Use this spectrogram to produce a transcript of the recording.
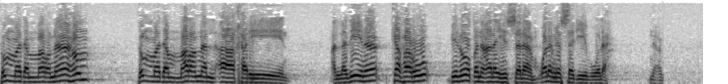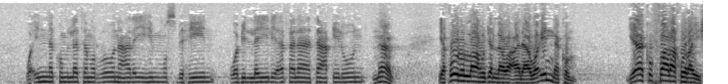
ثم دمرناهم ثم دمرنا الآخرين. الذين كفروا بلوط عليه السلام ولم يستجيبوا له. نعم. وإنكم لتمرون عليهم مصبحين وبالليل أفلا تعقلون نعم. يقول الله جل وعلا وإنكم يا كفار قريش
